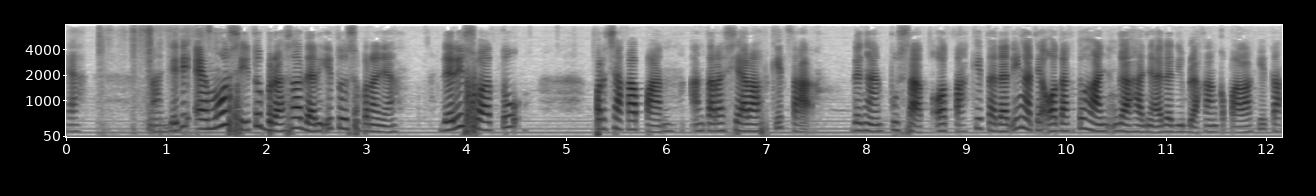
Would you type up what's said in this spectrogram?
Ya. Nah jadi emosi itu berasal dari itu sebenarnya. Dari suatu percakapan antara syaraf kita dengan pusat otak kita. Dan ingat ya otak itu hanya nggak hanya ada di belakang kepala kita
